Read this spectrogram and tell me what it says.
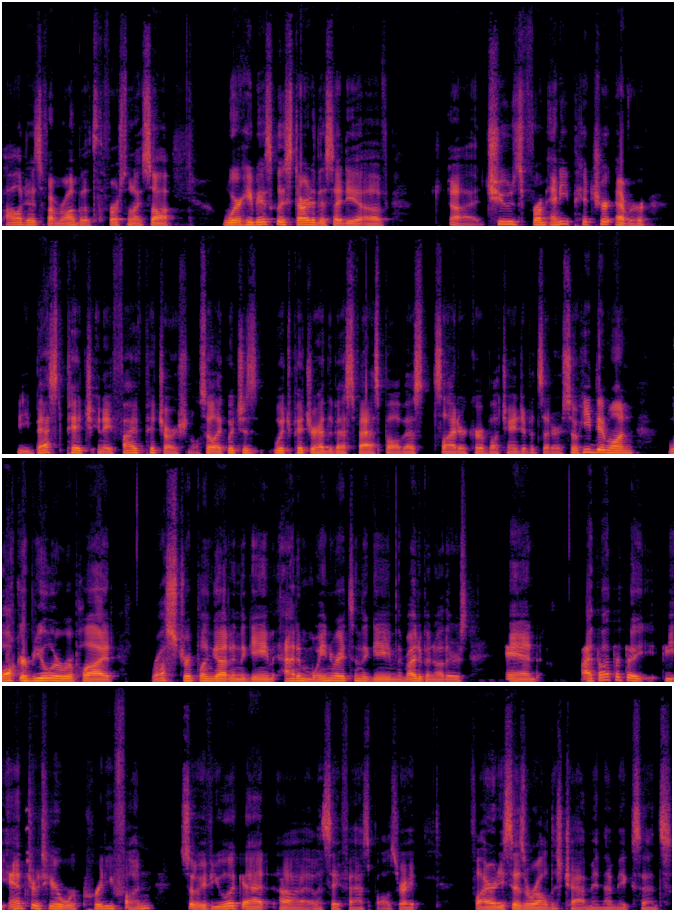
apologize if I'm wrong, but that's the first one I saw, where he basically started this idea of uh, choose from any pitcher ever the best pitch in a five pitch arsenal. So like which is which pitcher had the best fastball, best slider, curveball, changeup, etc. So he did one. Walker Buehler replied. Ross Stripling got in the game. Adam Wainwright's in the game. There might have been others. And I thought that the the answers here were pretty fun. So if you look at uh, let's say fastballs, right? Flaherty says Aroldis Chapman. That makes sense.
